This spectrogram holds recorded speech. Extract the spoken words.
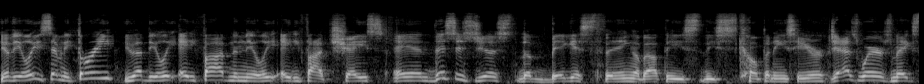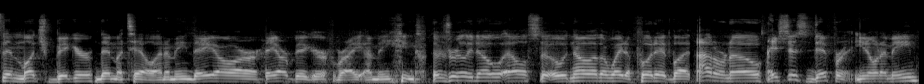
You have the Elite 73, you have the Elite 85, and then the Elite 85 Chase, and this is just the biggest thing about these, these companies here. Jazwares makes them much bigger than Mattel, and I mean, they are, they are bigger, right? I mean, there's really no else, no other way to put it, but I don't know. It's just different, you know what I mean?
